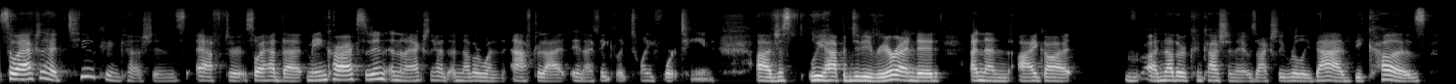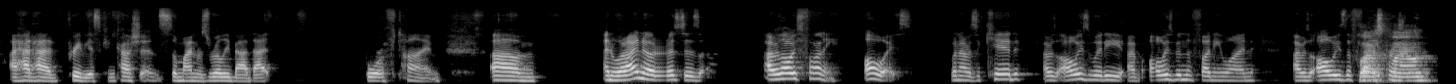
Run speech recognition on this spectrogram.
so I actually had two concussions after. So I had that main car accident, and then I actually had another one after that in I think like 2014. Uh, just we happened to be rear-ended, and then I got another concussion. it was actually really bad because I had had previous concussions. So mine was really bad that fourth time. Um, and what I noticed is I was always funny, always. When I was a kid, I was always witty. I've always been the funny one. I was always the funny Class person. Clown.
